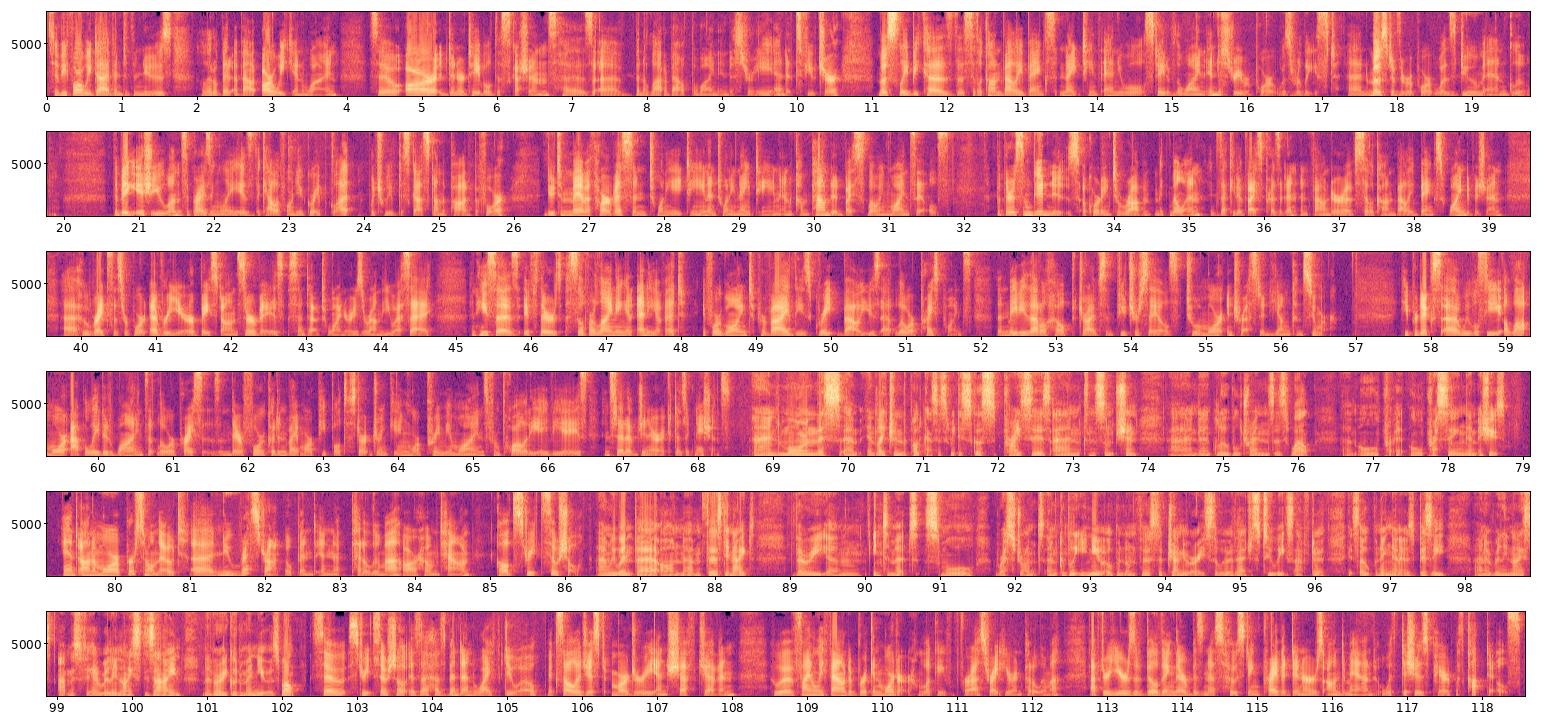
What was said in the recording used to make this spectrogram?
So before we dive into the news, a little bit about our week in wine. So our dinner table discussions has uh, been a lot about the wine industry and its future, mostly because the Silicon Valley Bank's 19th annual State of the Wine Industry report was released, and most of the report was doom and gloom. The big issue, unsurprisingly, is the California grape glut, which we've discussed on the pod before, due to mammoth harvests in 2018 and 2019 and compounded by slowing wine sales. But there is some good news, according to Rob McMillan, Executive Vice President and founder of Silicon Valley Bank's wine division, uh, who writes this report every year based on surveys sent out to wineries around the USA. And he says if there's a silver lining in any of it, if we're going to provide these great values at lower price points, then maybe that'll help drive some future sales to a more interested young consumer. He predicts uh, we will see a lot more appellated wines at lower prices, and therefore could invite more people to start drinking more premium wines from quality AVAs instead of generic designations. And more on this um, later in the podcast as we discuss prices and consumption and uh, global trends as well. Um, all, pre- all pressing um, issues. And on a more personal note, a new restaurant opened in Petaluma, our hometown, called Street Social. And we went there on um, Thursday night. Very um, intimate, small restaurant and completely new. Opened on 1st of January, so we were there just two weeks after its opening, and it was busy and a really nice atmosphere, really nice design, and a very good menu as well. So, Street Social is a husband and wife duo, mixologist Marjorie and chef Jevin, who have finally found a brick and mortar, lucky for us, right here in Petaluma, after years of building their business hosting private dinners on demand with dishes paired with cocktails.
